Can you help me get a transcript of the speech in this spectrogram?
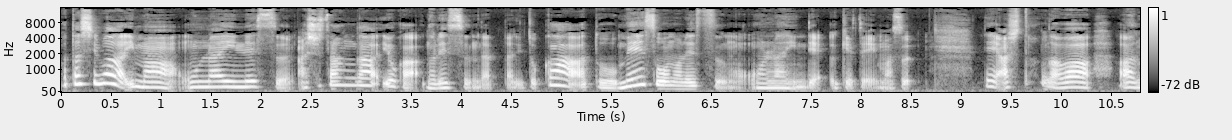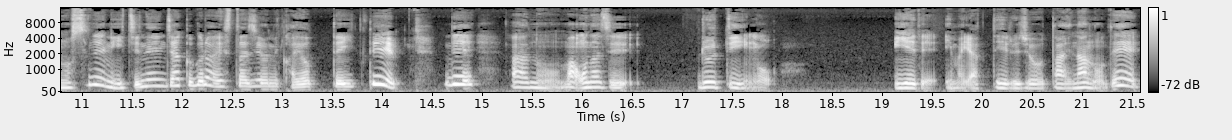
私は今オンラインレッスンアシュさんがヨガのレッスンだったりとかあと瞑想のレッスンをオンラインで受けていますでアシュタンガはあのすでに1年弱ぐらいスタジオに通っていてであの、まあ、同じルーティンを家で今やっている状態なので、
